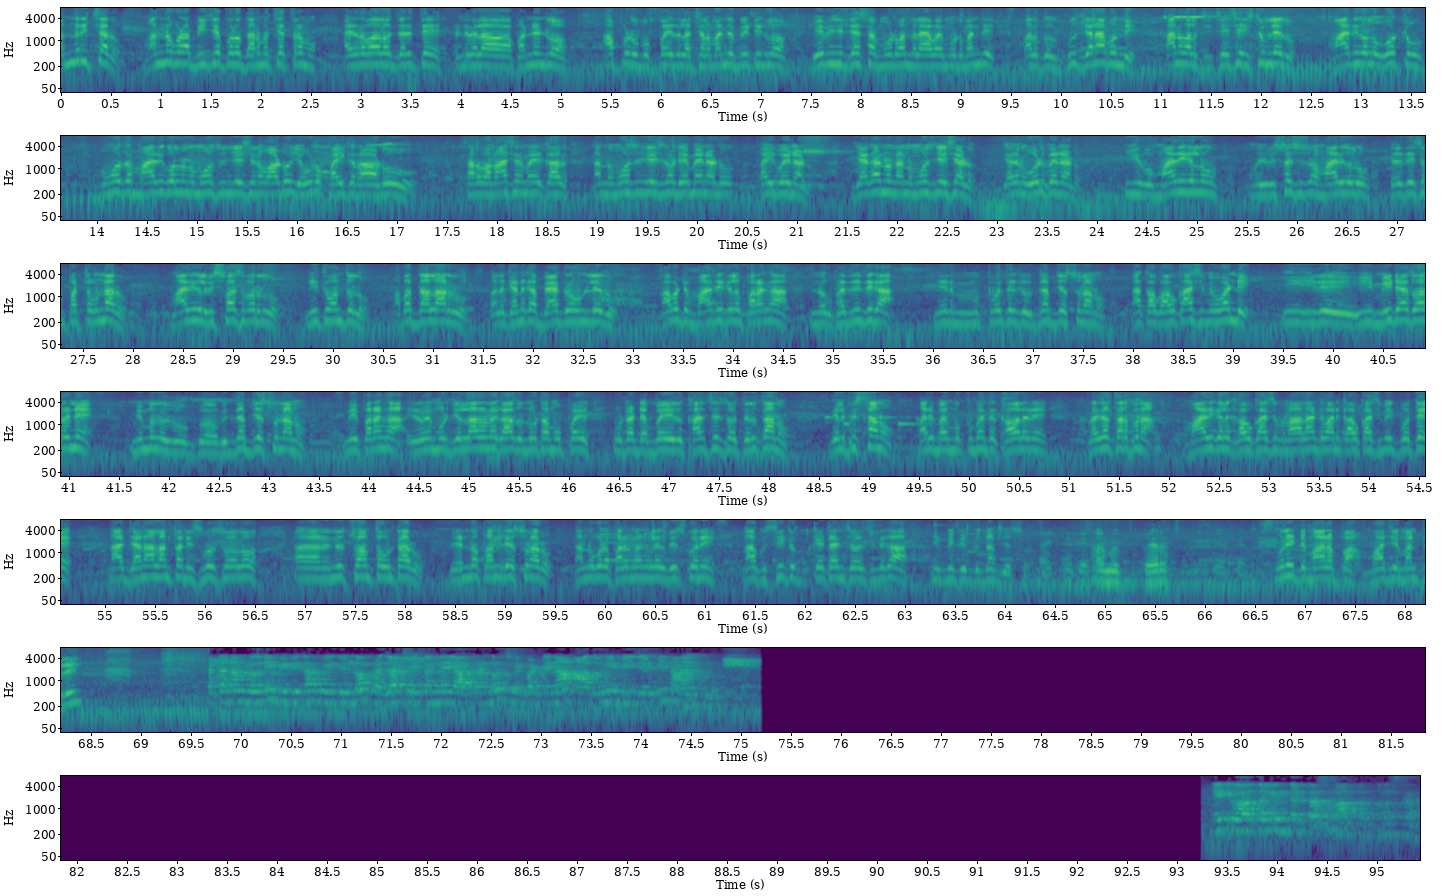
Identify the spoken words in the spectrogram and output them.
అందరు ఇచ్చారు మొన్న కూడా బీజేపీలో ధర్మచిత్రం హైదరాబాద్లో జరిగితే రెండు వేల పన్నెండులో అప్పుడు ముప్పై ఐదు లక్షల మంది మీటింగ్లో ఏబీసీలు చేస్తారు. మూడు వందల యాభై మూడు మంది వాళ్ళకు ఫుల్ జనాభా ఉంది. కానీ వాళ్ళకి చేసే ఇష్టం లేదు. మాదిగోళ్ళు ఓట్లు మోద మాదిగోళ్ళను మోసం చేసిన వాడు ఎవడు పైకి రాడు? సర్వనాశనమై కాదు. నన్ను మోసం చేసినోడు ఏమైనాడు? పైకి పోయినాడు. జగన్ నన్ను మోసం చేశాడు. జగన్ ఓడిపోయినాడు. ఈ మాదిగలను విశ్వసిస్తున్న మాదిగలు తెలుగుదేశం పట్ల ఉన్నారు. మాదిగలు విశ్వాసపరులు నీతివంతులు అబద్ధాలారులు. వాళ్ళకి గనక బ్యాక్గ్రౌండ్ లేదు. కాబట్టి మాదిగల పరంగా నేను ఒక ప్రతినిధిగా నేను ముఖ్యమంత్రికి విజ్ఞప్తి చేస్తున్నాను. నాకు ఒక అవకాశం ఇవ్వండి. ఈ ఇది ఈ మీడియా ద్వారానే మిమ్మల్ని విజ్ఞప్తి చేస్తున్నాను. మీ పరంగా ఇరవై మూడు జిల్లాలోనే కాదు నూట ముప్పై నూట డెబ్బై ఐదు కాన్స్టిట్యూన్సీలో తిరుగుతాను గెలిపిస్తాను. మరి మరి ముఖ్యమంత్రి కావాలని ప్రజల తరపున మాదిగలకు అవకాశం నాలాంటి వానికి అవకాశం ఇకపోతే నా జనాలంతా నిస్పృహలో ఆ, నిరుత్సాహంతో ఉంటారు. మీరు ఎన్నో పనులు చేస్తున్నారు. నన్ను కూడా పరిగణనలోకి తీసుకొని నాకు సీటు కేటాయించవలసిందిగా మీకు విజ్ఞప్తి చేస్తున్నాను. మునింటి మారప్ప మాజీ మంత్రి. పట్టణంలోని వివిధ వీధుల్లో ప్రజా చైతన్య యాత్రను చేపట్టిన ఆధుని బీజేపీ నాయకులు. నేటి వార్తలు ఇంతటితో సమాప్తం. నమస్కారం.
